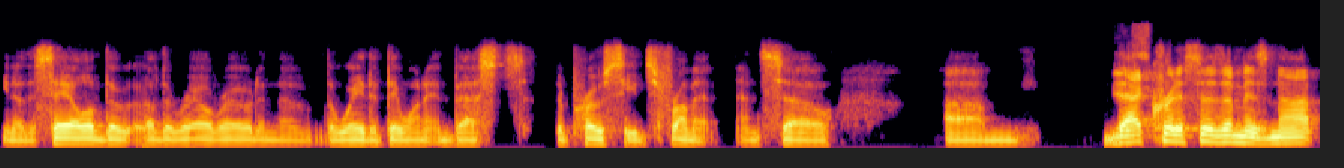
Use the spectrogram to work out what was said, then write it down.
you know the sale of the of the railroad and the the way that they want to invest the proceeds from it and so um, yes. that criticism is not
